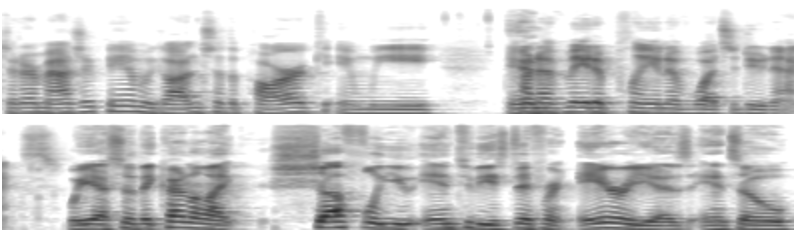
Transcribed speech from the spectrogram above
did our magic band, we got into the park, and we kind And- of made a plan of what to do next. Well, yeah, so they kind of like shuffle you into these different areas, and so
